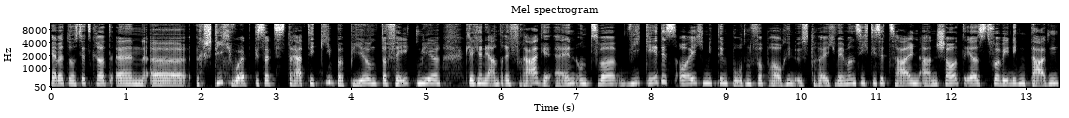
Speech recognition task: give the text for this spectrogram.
Herbert, du hast jetzt gerade ein äh, Stichwort gesagt, Strategiepapier, und da fällt mir gleich eine andere Frage ein, und zwar, wie geht es euch mit dem Bodenverbrauch in Österreich? Wenn man sich diese Zahlen anschaut, erst vor wenigen Tagen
